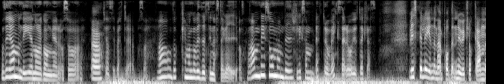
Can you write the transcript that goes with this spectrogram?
Och så gör man det några gånger och så ja. känns det bättre. Och så, ja, och då kan man gå vidare till nästa grej. Och, ja, men det är så man blir liksom bättre och växer och utvecklas. Vi spelar in den här podden, nu är klockan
